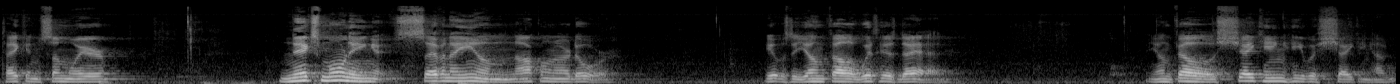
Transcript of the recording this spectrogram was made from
taken somewhere. Next morning at 7 a.m., knock on our door. It was the young fellow with his dad. The young fellow was shaking. He was shaking. I'm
